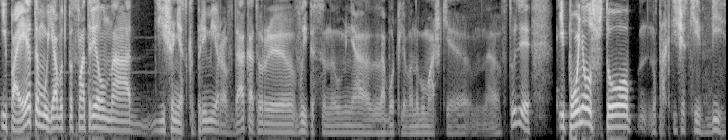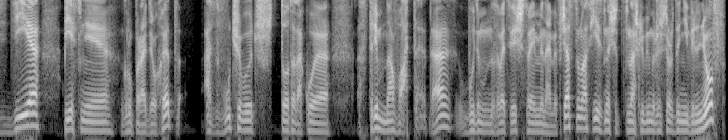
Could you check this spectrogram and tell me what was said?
И поэтому я вот посмотрел на еще несколько примеров, да, которые выписаны у меня заботливо на бумажке э, в студии, и понял, что ну, практически везде песни группы Radiohead озвучивают что-то такое стремноватое, да, будем называть вещи своими именами. В частности, у нас есть, значит, наш любимый режиссер Дани Вильнев,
